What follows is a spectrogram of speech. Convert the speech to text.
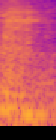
Yeah.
